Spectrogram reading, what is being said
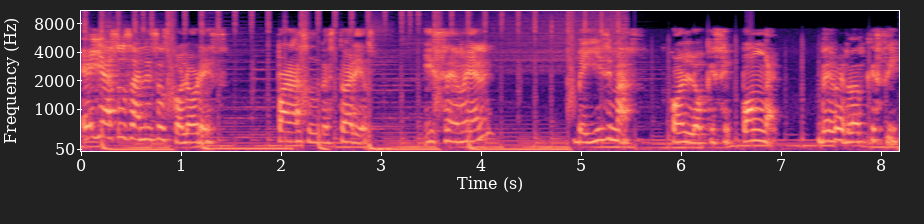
ellas usan esos colores para sus vestuarios y se ven bellísimas con lo que se pongan. De verdad que sí.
